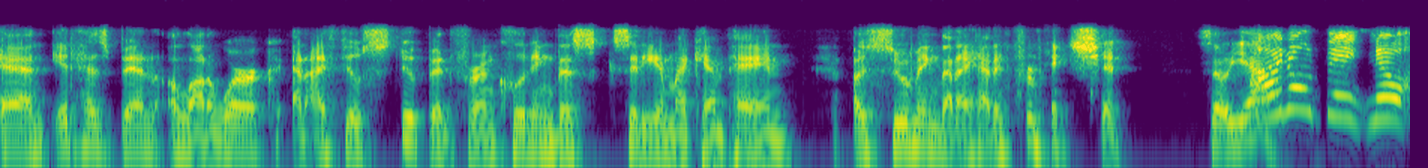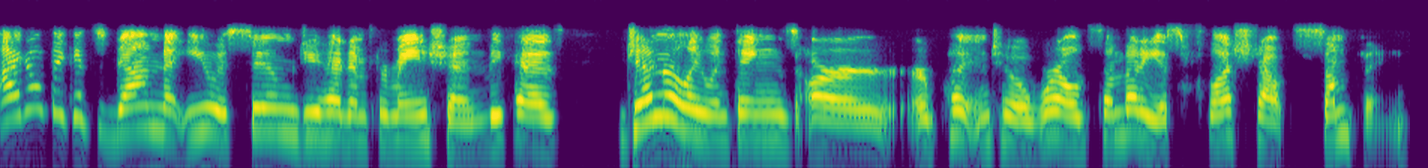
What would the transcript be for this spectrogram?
And it has been a lot of work and I feel stupid for including this city in my campaign assuming that I had information. So yeah. I don't think no, I don't think it's dumb that you assumed you had information because generally when things are are put into a world, somebody has flushed out something.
